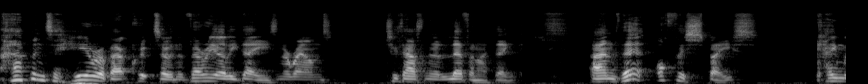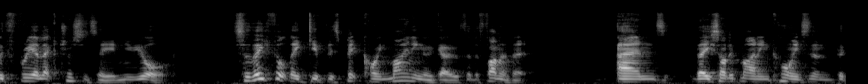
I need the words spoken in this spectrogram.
happened to hear about crypto in the very early days in around 2011, I think. And their office space came with free electricity in New York. So they thought they'd give this Bitcoin mining a go for the fun of it. And they started mining coins, and the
